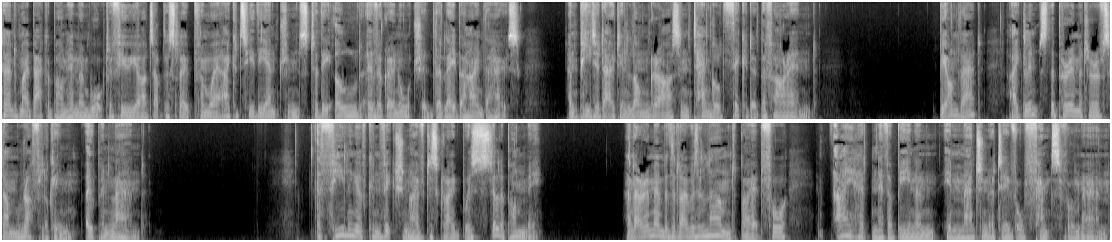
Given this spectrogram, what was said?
turned my back upon him and walked a few yards up the slope from where I could see the entrance to the old overgrown orchard that lay behind the house, and petered out in long grass and tangled thicket at the far end. Beyond that, I glimpsed the perimeter of some rough-looking, open land. The feeling of conviction I've described was still upon me, and I remember that I was alarmed by it, for I had never been an imaginative or fanciful man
